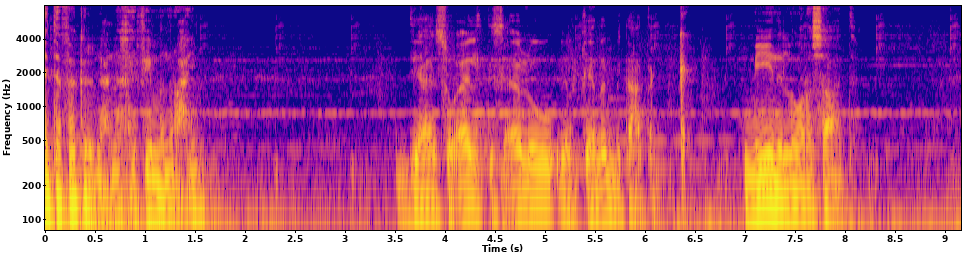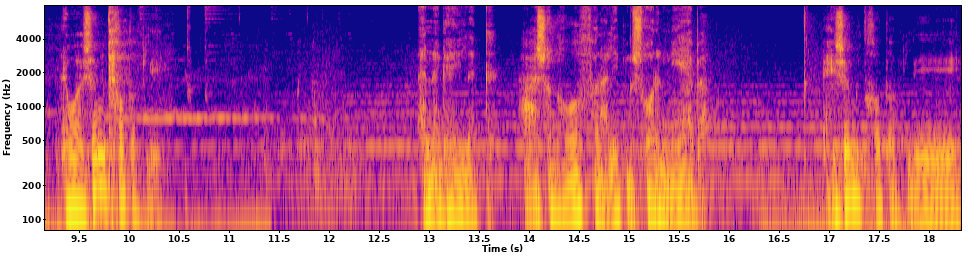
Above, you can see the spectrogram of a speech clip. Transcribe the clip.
أنت فاكر إن إحنا خايفين من رحيم؟ ده سؤال تسأله للقيادات بتاعتك. مين اللي ورا سعد؟ هو هشام اتخطف ليه؟ أنا جاي لك عشان أوفر عليك مشوار النيابة. هشام اتخطف ليه؟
